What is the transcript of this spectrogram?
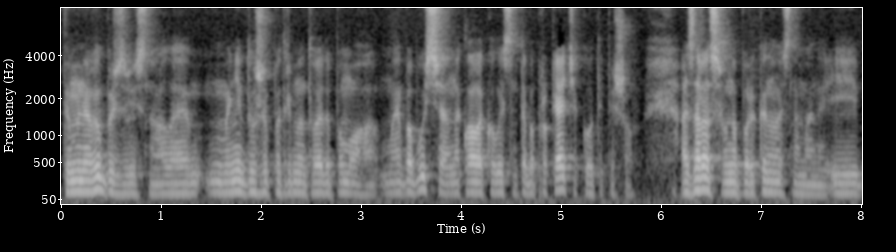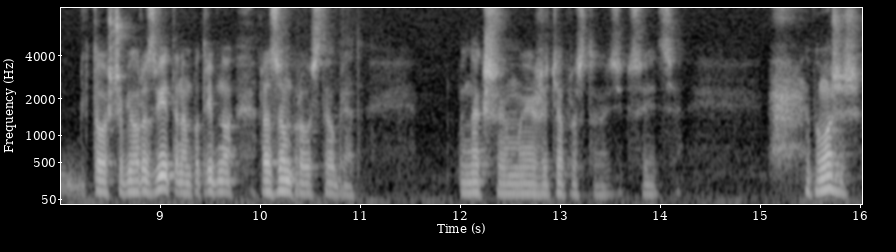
ти мене вибач, звісно, але мені дуже потрібна твоя допомога. Моя бабуся наклала колись на тебе прокляття, коли ти пішов. А зараз воно перекинулось на мене. І для того, щоб його розвіяти, нам потрібно разом провести обряд. Інакше моє життя просто зіпсується. Допоможеш?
